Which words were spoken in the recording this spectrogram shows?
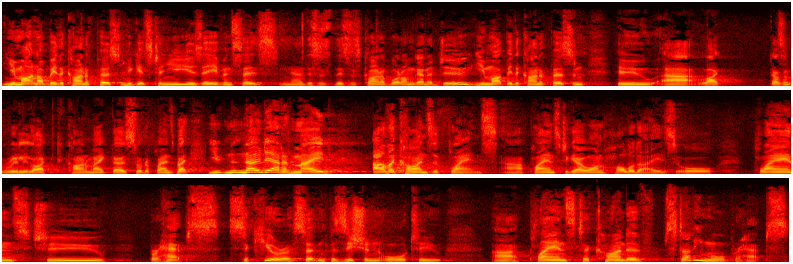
You might not be the kind of person who gets to New Year's Eve and says, you know, this is, this is kind of what I'm going to do. You might be the kind of person who, uh, like, doesn't really like to kind of make those sort of plans. But you no doubt have made other kinds of plans. Uh, plans to go on holidays or plans to perhaps secure a certain position or to uh, plans to kind of study more perhaps.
